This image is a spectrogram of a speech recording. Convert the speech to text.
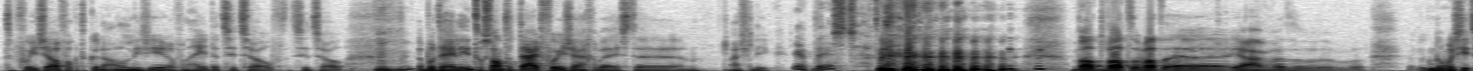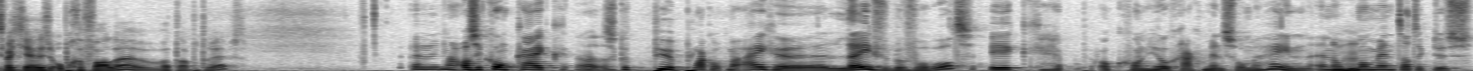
te- voor jezelf ook te kunnen analyseren van... hé, hey, dat zit zo of dat zit zo. Mhm. Dat moet een hele interessante tijd voor je zijn geweest, Angelique. Ja, best. wat, wat, wat, ja, wat, noem eens iets wat je is opgevallen wat dat betreft. Eh, nou, als ik gewoon kijk, eh, als ik het puur plak op mijn eigen leven bijvoorbeeld. Ik heb ook gewoon heel graag mensen om me heen. En op Mhm. het moment dat ik dus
